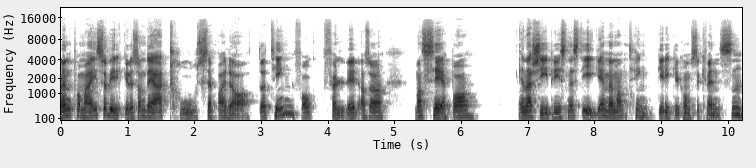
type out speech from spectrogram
Men på meg så virker det som det er to separate ting folk følger. Altså, man ser på energiprisene stige, men man tenker ikke konsekvensen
